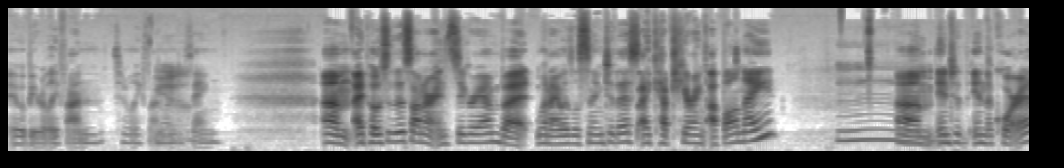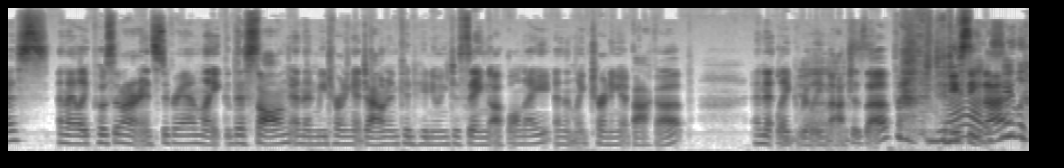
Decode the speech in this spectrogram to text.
it would be really fun. It's a really fun one to sing. Um, I posted this on our Instagram, but when I was listening to this, I kept hearing "Up All Night" Mm. um, into in the chorus, and I like posted on our Instagram like this song, and then me turning it down and continuing to sing "Up All Night," and then like turning it back up, and it like really matches up. Did you see Yeah, that? like,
